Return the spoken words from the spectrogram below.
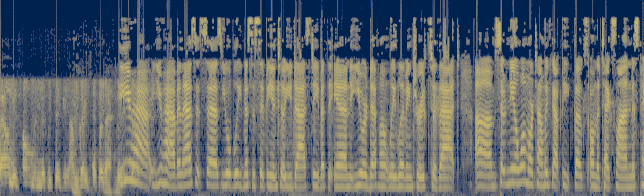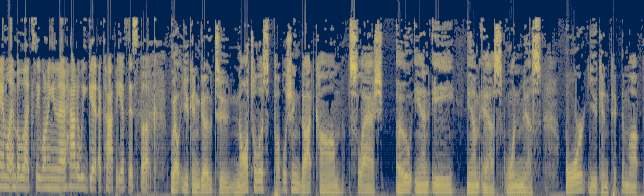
found its home in Mississippi, and I'm grateful for that. too. You So, have, you have, and as it says, you will bleed Mississippi until you die, Steve. At the end, you are definitely living truth to that. Um, so, Neil, one more time, we've got pe- folks on the text line, Miss Pamela and Biloxi, wanting to know how do we get a copy of this book? Well, you can go to nautiluspublishing.com slash O-N-E-M-S, one miss, or you can pick them up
